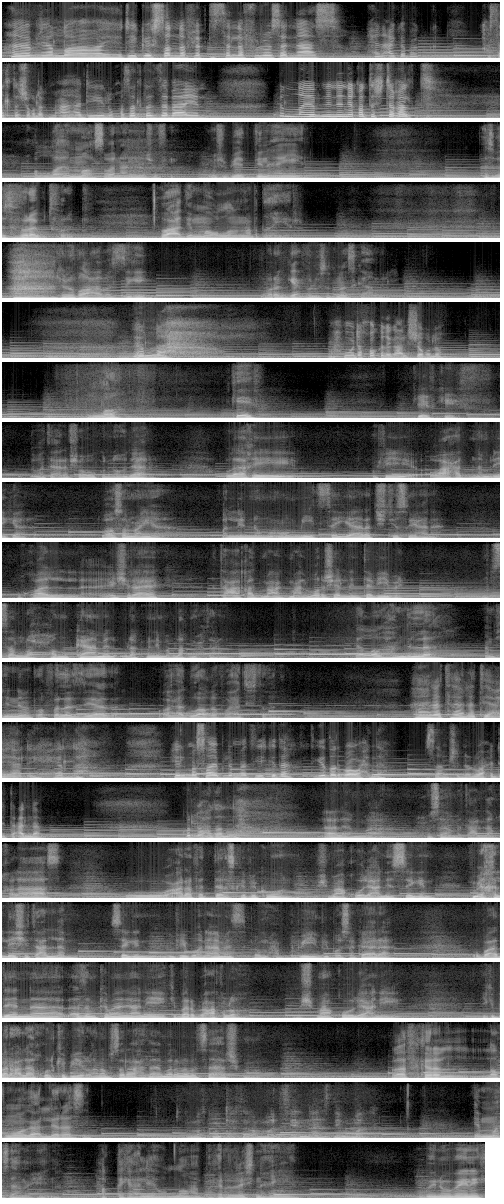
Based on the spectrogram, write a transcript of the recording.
يا ابني الله يهديك إيش صنف لك تتسلف فلوس الناس؟ الحين عجبك خسرت شغلك مع هديل وخسرت الزباين. يلا يا ابني إنني قد اشتغلت. والله يا ما غصبا عني شوفي. مش بيدي نهائيا. بس بتفرق بتفرق. وعد يما والله أنا بتغير البضاعة بس دقيق برجع فلوس الناس كامل. يلا. محمود أخوك رجع لشغله الله؟ كيف؟ كيف كيف؟ ما تعرف شغلك انه هدار والله يا أخي في واحد من أمريكا تواصل معي قال لي إنه معه 100 سيارة تشتي صيانة. وقال إيش رأيك؟ أتعاقد معك مع الورشة اللي أنت فيه به وتصلحهم كامل ولك مني مبلغ محترم. يلا الحمد لله. أهم شيء إني متغفلة زيادة. واحد واقف واحد يشتغل. هانت هانت يا عيالي. يلا. هي المصايب لما تجي كده تجي ضربة واحدة. بس أهم شيء إنه الواحد يتعلم؟ كله على الله. لا لا ما حسام تعلم خلاص. وعرف الدرس كيف يكون. مش معقول يعني السجن ما يخليش يتعلم. سجن في بو نامس في محببين في بو سكارى. وبعدين آه، الأزم كمان يعني كبر بعقله. مش معقول يعني يكبر على أخوه الكبير. وأنا بصراحة ثامرة ما بتساهلش معه. على فكرة اللطمة وقع لي راسي. لما تكون تحترم أمك زي الناس دي أمك يما سامحينا. حقك عليها والله ما بكررش نهائيا وبيني وبينك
